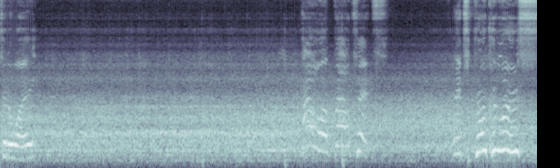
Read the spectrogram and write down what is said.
Knocks it away. How about it? It's broken loose.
